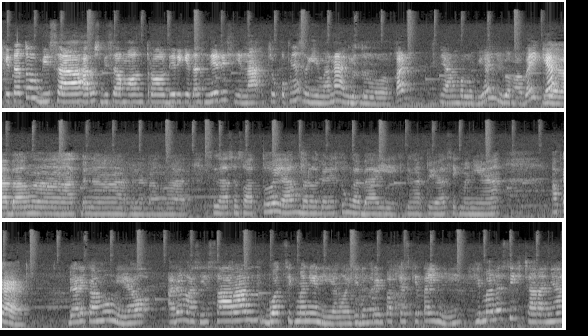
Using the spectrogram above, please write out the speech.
kita tuh bisa harus bisa ngontrol diri kita sendiri sih, nak cukupnya segimana gitu. Kan yang berlebihan juga nggak baik ya. Iya banget, benar, benar banget. Segala sesuatu yang berlebihan itu nggak baik. Dengar tuh ya Sigmania. Oke, dari kamu Mil, ada nggak sih saran buat Sigmania nih yang lagi dengerin podcast kita ini? Gimana sih caranya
